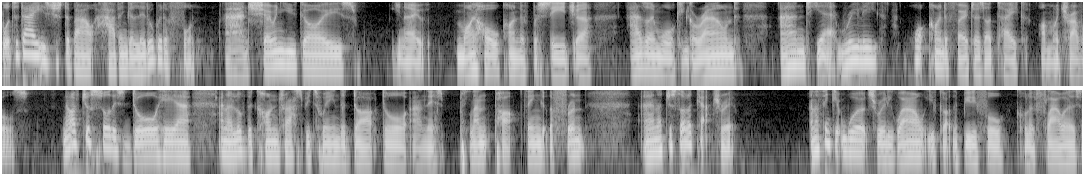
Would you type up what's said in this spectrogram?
But today is just about having a little bit of fun and showing you guys, you know, my whole kind of procedure as I'm walking around and yeah, really what kind of photos I'd take on my travels. Now I've just saw this door here and I love the contrast between the dark door and this plant pot thing at the front and I just thought I'd capture it. And I think it works really well. You've got the beautiful coloured flowers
